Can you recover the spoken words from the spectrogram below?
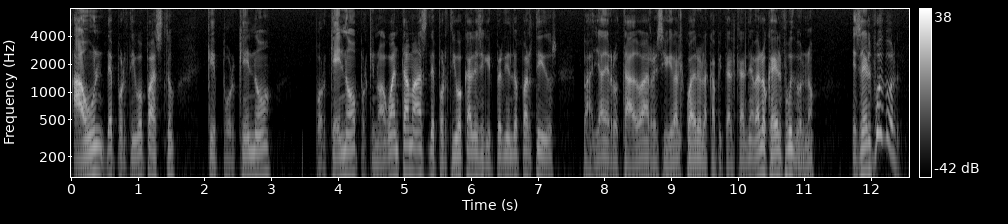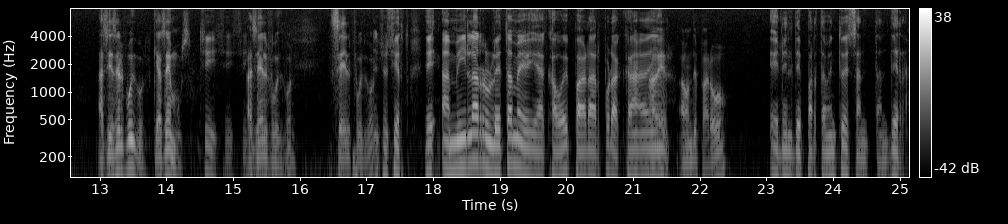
a un Deportivo Pasto que por qué no, por qué no, porque no aguanta más Deportivo Cali seguir perdiendo partidos, vaya derrotado a recibir al cuadro de la capital caldeña. Vean lo que es el fútbol, ¿no? Ese es el fútbol. Así es el fútbol. ¿Qué hacemos? Sí, sí, sí. Así es el fútbol. Ese es el fútbol. Eso es cierto. Eh, a mí la ruleta me acabo de parar por acá A ver, ¿a dónde paró? en el departamento de Santander,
